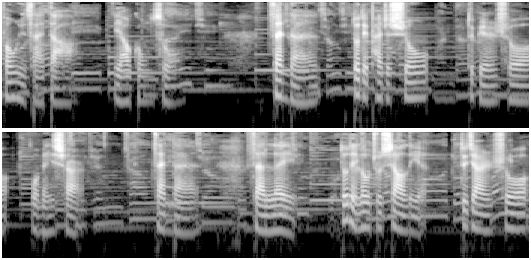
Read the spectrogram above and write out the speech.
风雨再大也要工作。再难，都得拍着胸对别人说我没事儿；再难，再累，都得露出笑脸对家人说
